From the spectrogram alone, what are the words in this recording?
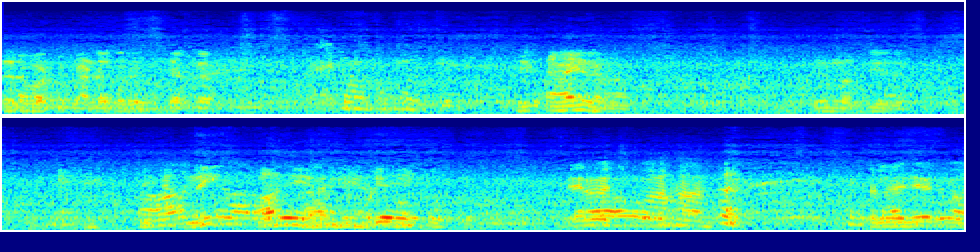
ਤੇਰਾ ਵੱਟ ਪੈਂਦਾ ਤੇ ਚੈੱਕ ਕਰ। ਠੀਕ ਐਂ ਹੀ ਰਹਿਣਾ। ਇਹ ਮਰਜ਼ੀ ਦੇ ਨਹੀਂ ਆ ਜੀ ਆ ਜੀ ਬੜੀ ਮੋਟੀ ਇਹਦੇ ਵਿੱਚ ਹਾਂ। ਚੱਲੇ ਜੇ ਪਾ।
